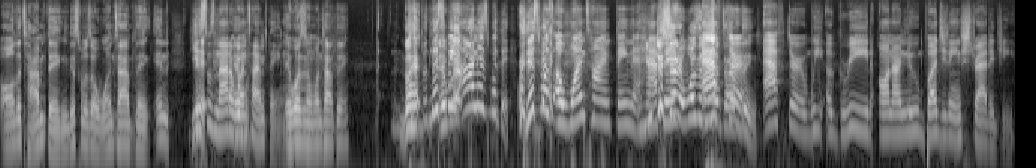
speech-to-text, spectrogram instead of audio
all the time thing. This was a one time thing, and yeah, This was not a one-time thing. It wasn't a one time thing. Go ahead. But let's It be honest with it. This was a one-time thing that You happened. just said it wasn't a after, one-time thing. After we agreed on our new budgeting strategy.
